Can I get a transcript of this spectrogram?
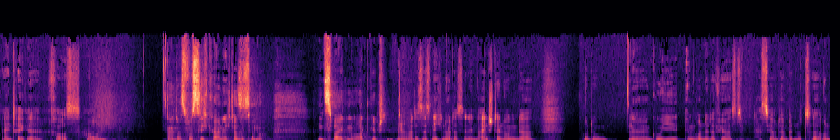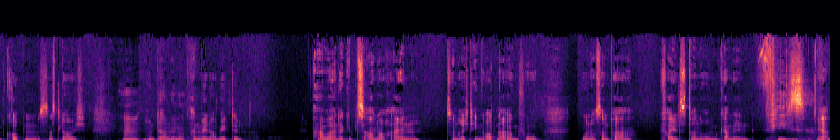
Einträge raushauen. Ah, das wusste ich gar nicht, dass es da noch einen zweiten Ort gibt. Ja, das ist nicht nur das in den Einstellungen da, wo du eine GUI im Grunde dafür hast. Hast ja unter Benutzer und Gruppen ist das, glaube ich. Hm, und dann ja, genau. Anmeldeobjekte. Aber da gibt es auch noch einen, so einen richtigen Ordner irgendwo, wo noch so ein paar Files drin rumgammeln. Fies. Ja,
